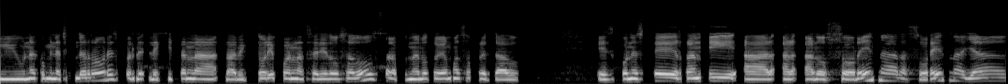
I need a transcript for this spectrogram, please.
y una combinación de errores, pues le, le quitan la, la victoria y ponen la serie 2 a 2 para ponerlo todavía más apretado. Es con este Randy Ar- Ar- Arozorena, Arazorena, ya,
